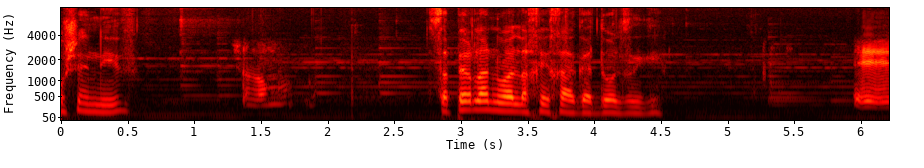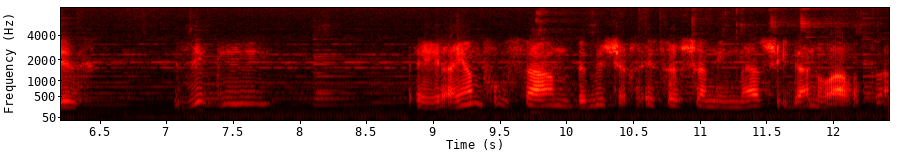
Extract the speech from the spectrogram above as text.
משה ניב. שלום. ספר לנו על אחיך הגדול, זיגי. אה, זיגי אה, היה מפורסם במשך עשר שנים מאז שהגענו ארצה,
